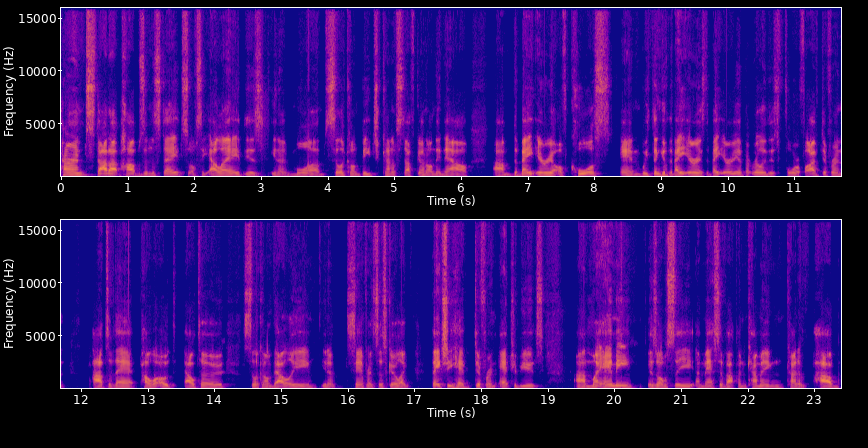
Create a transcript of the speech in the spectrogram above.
current startup hubs in the states, obviously LA. There's you know more Silicon Beach kind of stuff going on there now. Um, the Bay Area, of course, and we think of the Bay Area as the Bay Area, but really there's four or five different parts of that. Palo Alto, Silicon Valley, you know, San Francisco, like they actually have different attributes. Um, Miami is obviously a massive up and coming kind of hub.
